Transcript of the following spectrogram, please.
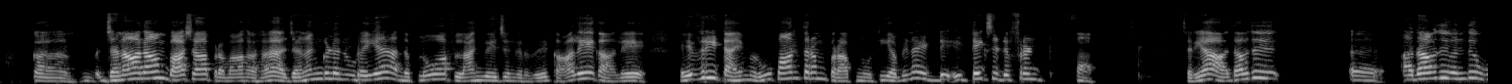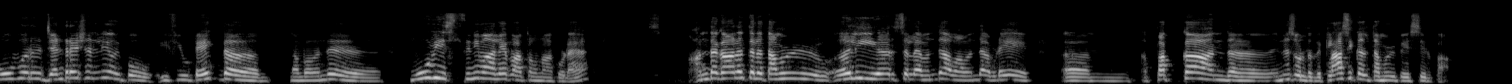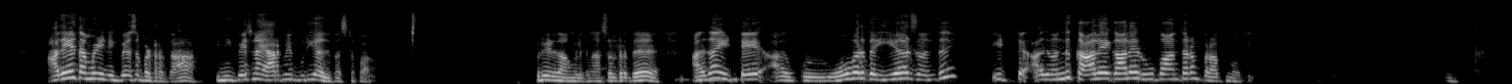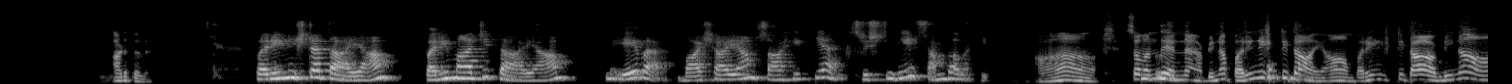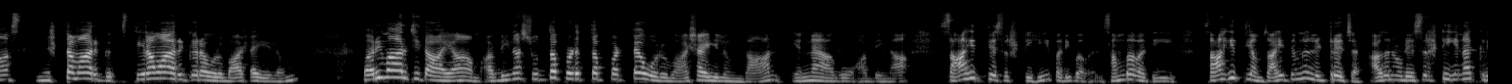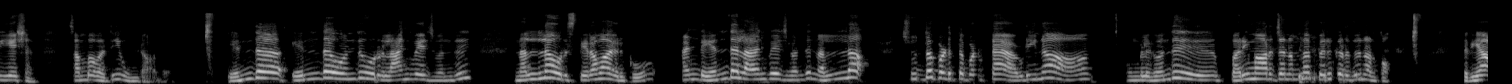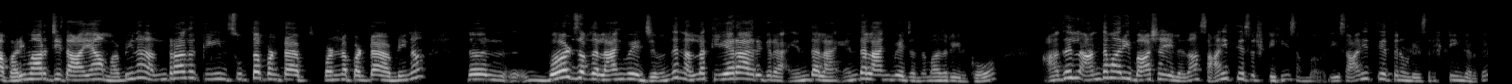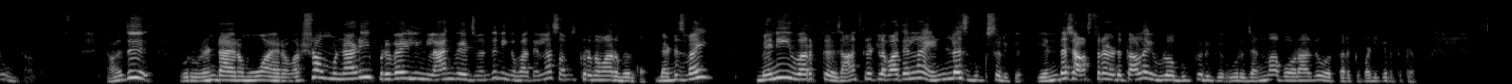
ஜனானாம் பாஷா பிரவாக ஜனங்களினுடைய அந்த ஃப்ளோ ஆஃப் லாங்குவேஜ்ங்கிறது காலே காலே எவ்ரி டைம் ரூபாந்தரம் பிராப்னோத்தி அப்படின்னா இட் டேக்ஸ் டிஃப்ரெண்ட் ஃபார்ம் சரியா? அதாவது அதாவது வந்து ஒவ்வொரு ஜெனரேஷன்லயும் இப்போ இஃப் யூ டேக் த நம்ம வந்து மூவிஸ் சினிமாலே பார்த்தோம்னா கூட அந்த காலத்துல தமிழ் ஏர்லி இயர்ஸ்ல வந்து அவ வந்து அப்படியே பக்கா அந்த என்ன சொல்றது கிளாசிக்கல் தமிழ் பேசியிருப்பான் அதே தமிழ் இன்னைக்கு பேசப்படுறதா? இன்னைக்கு பேசினா யாருக்குமே புரியாது ஃபர்ஸ்ட் ஆஃப் ஆல் புரியுறதா உங்களுக்கு நான் சொல்றது? அதுதான் இட்டே ஓவர் த இயர்ஸ் வந்து இட் அது வந்து காலே காலே ரூபாந்தரம் பிராப்னோதி. அடுத்தது. பரினிஷ்டதாயாம் பரிமாஜிதாயாம் ஏவ பாஷாயாம் சாகித்ய சிருஷ்டி சம்பவத்தி ஆஹ் சோ வந்து என்ன அப்படின்னா பரிநிஷ்டிதாயாம். பரிநிஷ்டிதா அப்படின்னா நிஷ்டமா இருக்கு ஸ்திரமா இருக்கிற ஒரு பாஷையிலும் பரிமார்ஜிதாயாம் அப்படின்னா சுத்தப்படுத்தப்பட்ட ஒரு பாஷையிலும் தான் என்ன ஆகும் அப்படின்னா சாகித்ய சிருஷ்டிகி பரிபவ சம்பவதி. சாகித்யம் சாகித்யம்னு லிட்ரேச்சர் அதனுடைய சிருஷ்டிகினா கிரியேஷன் சம்பவதி உண்டாகும். எந்த எந்த வந்து ஒரு லாங்குவேஜ் வந்து நல்லா ஒரு ஸ்திரமா இருக்கோ அண்ட் எந்த லாங்குவேஜ் வந்து நல்லா சுத்தப்படுத்தப்பட்ட அப்படின்னா உங்களுக்கு வந்து பரிமார்ஜனம்னா பெருக்கிறதுன்னு அர்த்தம். சரியா? பரிமார்ஜிதாயாம் அப்படின்னா நன்றாக கிளீன் சுத்த பண்ண பண்ணப்பட்ட அப்படின்னா வேர்ட்ஸ் ஆஃப் த லாங்குவேஜ் வந்து நல்லா கிளியரா இருக்கிற எந்த எந்த லாங்குவேஜ் அந்த மாதிரி இருக்கோ அதில் அந்த மாதிரி பாஷையில தான் சாகித்ய சிருஷ்டிகி சம்பவதி சாகித்யத்தினுடைய சிருஷ்டிங்கிறதே உண்டாகும். அதாவது ஒரு ரெண்டாயிரம் மூவாயிரம் வருஷம் முன்னாடி ப்ரிவைலிங் லாங்குவேஜ் வந்து நீங்க பாத்தீங்கன்னா சம்ஸ்கிருதமா இருந்திருக்கும். That is why many work சான்ஸ்கிரிட்ல பாத்தீங்கன்னா எண்ட்லெஸ் புக்ஸ் இருக்கு. எந்த சாஸ்திரம் எடுத்தாலும் இவ்வளவு புக் இருக்கு. ஒரு ஜென்மா போறாது ஒருத்தருக்கு படிக்கிறதுக்கு.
